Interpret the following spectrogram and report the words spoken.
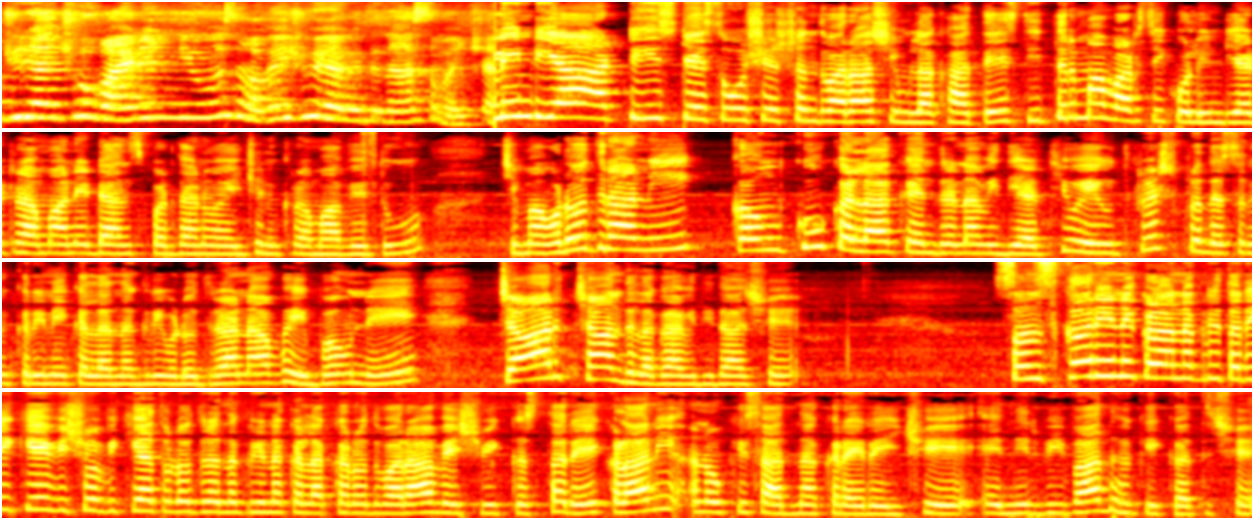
રહ્યા છો વાયનન ન્યૂઝ. હવે જોઈએ અગત્યના સમાચાર. ઓલ ઇન્ડિયા આર્ટિસ્ટ એસોસિએશન દ્વારા શિમલા ખાતે સિત્તેરમાં વાર્ષિક ઓલ ઇન્ડિયા ડ્રામા અને ડાન્સ સ્પર્ધાનું આયોજન કરવામાં આવ્યું હતું, જેમાં વડોદરાની કંકુ કલા કેન્દ્રના વિદ્યાર્થીઓએ ઉત્કૃષ્ટ પ્રદર્શન કરીને કલાનગરી વડોદરાના વૈભવને ચાર ચાંદ લગાવી દીધા છે. સંસ્કારી અને કલાનગરી તરીકે વિશ્વવિખ્યાત વડોદરા નગરીના કલાકારો દ્વારા વૈશ્વિક સ્તરે કળાની અનોખી સાધના કરાઈ રહી છે. એ નિર્વિવાદ હકીકત છે.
